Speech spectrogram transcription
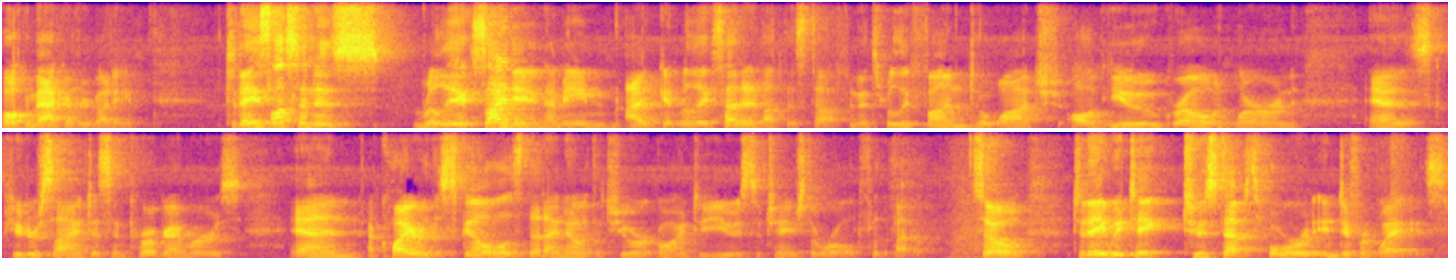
Welcome back, everybody. Today's lesson is really exciting. I mean, I get really excited about this stuff, and it's really fun to watch all of you grow and learn as computer scientists and programmers and acquire the skills that I know that you are going to use to change the world for the better. So today we take two steps forward in different ways.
